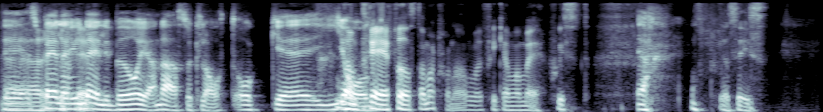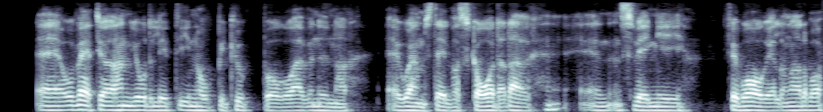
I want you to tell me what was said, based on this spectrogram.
Det eh, spelar ju en del i början där såklart. Och eh, jag... De tre första matcherna fick han vara med, schysst. Ja, precis. Och vet jag han gjorde lite inhopp i kupper och även nu när Ramsdale var skadad där en, en sväng i februari eller när det var.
